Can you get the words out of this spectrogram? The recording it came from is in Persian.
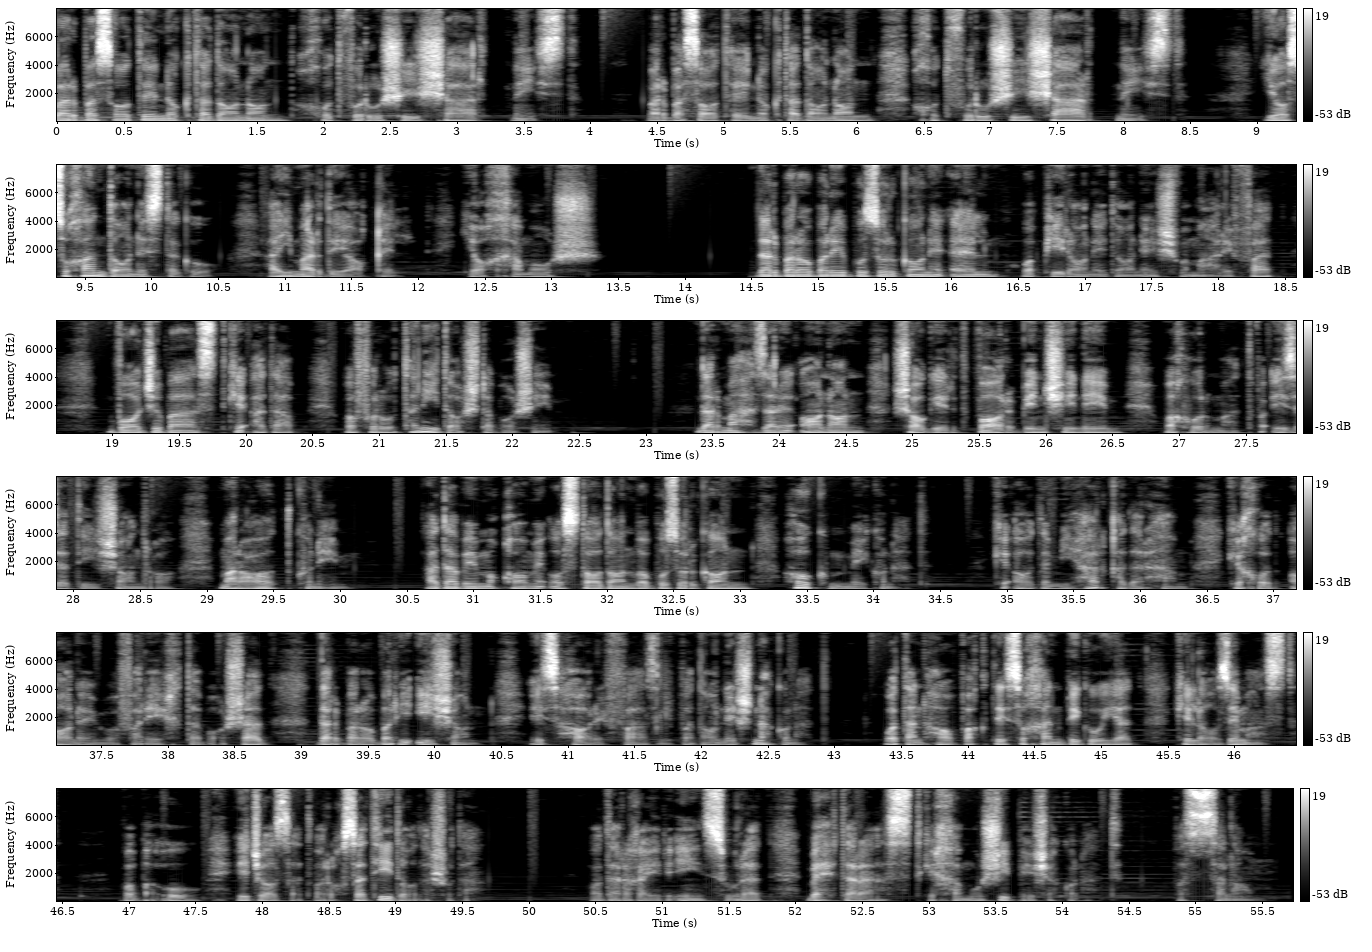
بر بساط نکتدانان خودفروشی شرط نیست. بر بساط نکتدانان خودفروشی شرط نیست. یا سخن دانستگو ای مرد عاقل یا خموش. در برابر بزرگان علم و پیران دانش و معرفت واجب است که ادب و فروتنی داشته باشیم. در محضر آنان شاگردوار بنشینیم و حرمت و عزتیشان را مراعات کنیم. ادب مقام استادان و بزرگان حکم می کند که آدمی هر قدر هم که خود عالم و فریخته باشد در برابر ایشان اظهار فضل و دانش نکند و تنها وقت سخن بگوید که لازم است و به او اجازت و رخصتی داده شده. و در غیر این صورت بهتر است که خموشی پیشه کند. و سلام.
